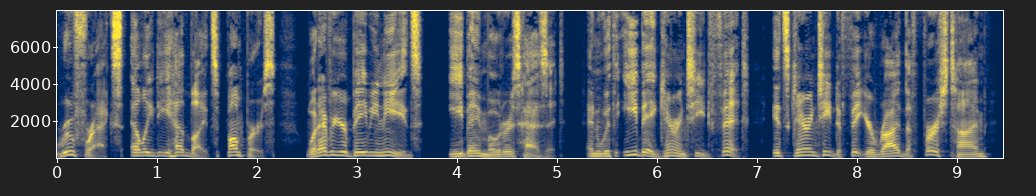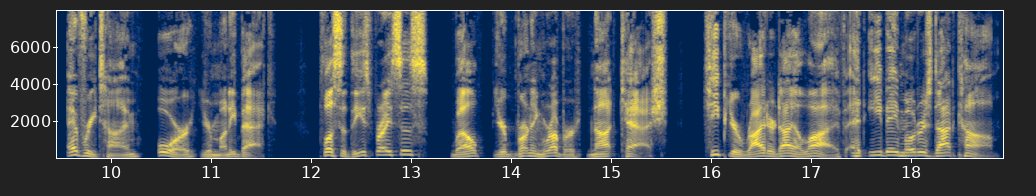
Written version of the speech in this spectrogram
roof racks, LED headlights, bumpers, whatever your baby needs, eBay Motors has it. And with eBay Guaranteed Fit, it's guaranteed to fit your ride the first time, every time, or your money back. Plus, at these prices, well, you're burning rubber, not cash. Keep your ride or die alive at ebaymotors.com.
